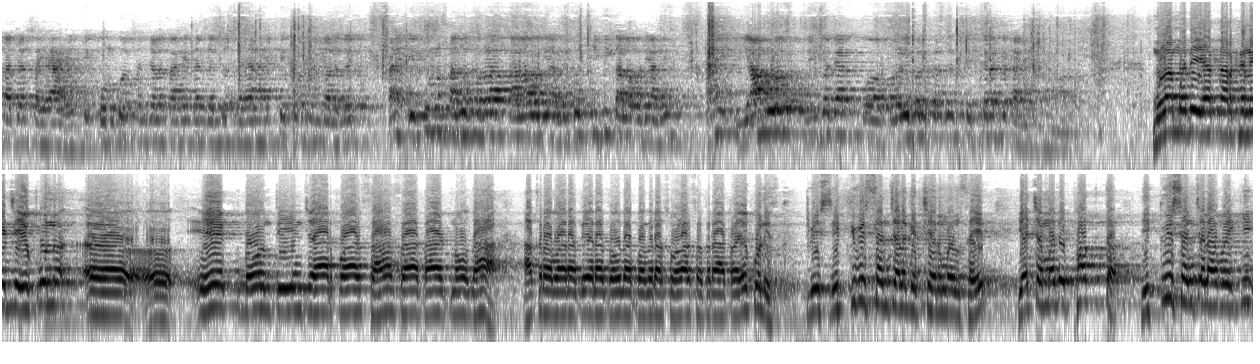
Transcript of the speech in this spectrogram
संचालकाच्या सह्या आहेत ते कोण कोण संचालक आहेत आणि त्यांच्या सह्या आहेत ते कोण संचालक आहेत? आणि एकूण हा जो सगळा कालावधी आहे तो किती कालावधी आहे? आणि यामुळं नेमकं त्या अ, परळी परिसरातील शेतकऱ्यांचं काय नुकसान मुळामध्ये या कारखान्याचे एकूण एक दोन तीन चार पाच सहा सात आठ नऊ दहा अकरा बारा तेरा चौदा पंधरा सोळा सतरा अठरा एकोणीस वीस एकवीस संचालक आहेत चेअरमन सहित. याच्यामध्ये फक्त एकवीस संचालकापैकी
